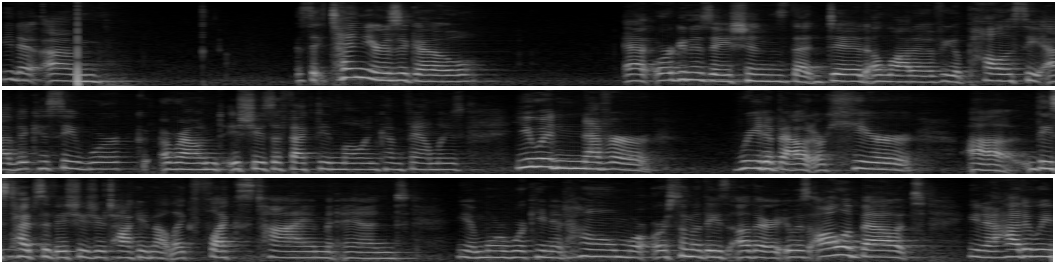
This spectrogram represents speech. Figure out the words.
You know, um, say 10 years ago, at organizations that did a lot of you know, policy advocacy work around issues affecting low-income families, you would never read about or hear uh, these types of issues you're talking about, like flex time and you know, more working at home or, or some of these other. It was all about, you know, how do we,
